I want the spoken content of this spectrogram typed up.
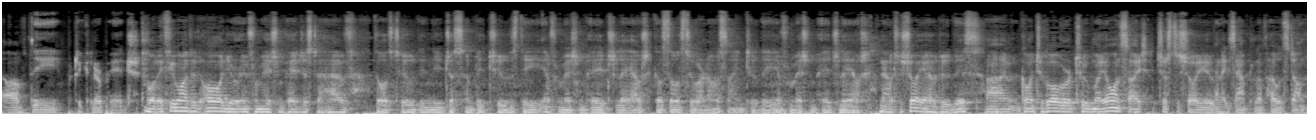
of the particular page. But if you wanted all your information pages to have those two, then you just simply choose the information page layout because those two are now assigned to the information page layout. Now to show you how to do this, I'm going to go over to my own site just to show you an example of how it's done.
